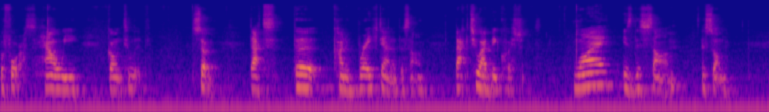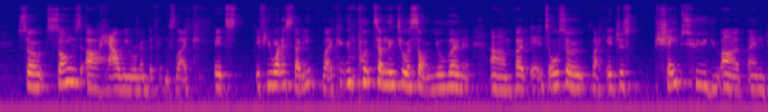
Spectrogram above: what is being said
before us. How are we going to live? So, that's the kind of breakdown of the psalm. Back to our big questions. Why is this psalm a song? So, songs are how we remember things. Like, it's if you want to study, like, put something to a song, you'll learn it. Um, but it's also like, it just shapes who you are and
